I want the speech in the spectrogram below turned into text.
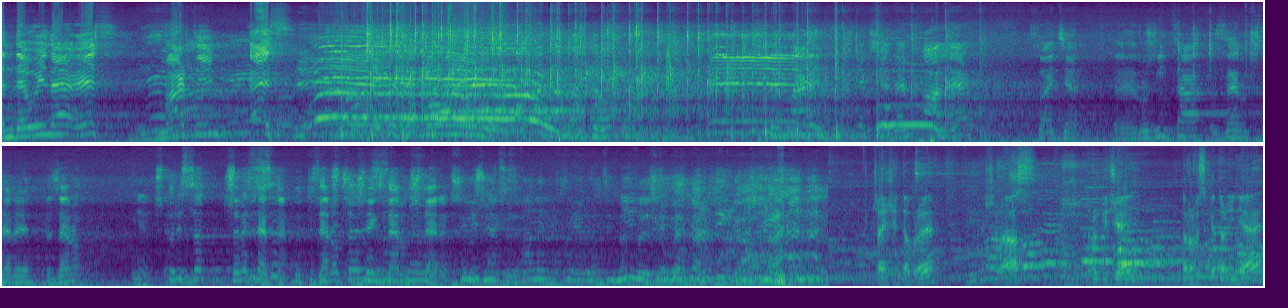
And the winner is Martin S. 14,7, ale słuchajcie, e, różnica 0,40 nie, 400, 400, 0,04. Cześć, dzień dobry. Jeszcze raz. Drugi dzień w Norweskiej Dolinie.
